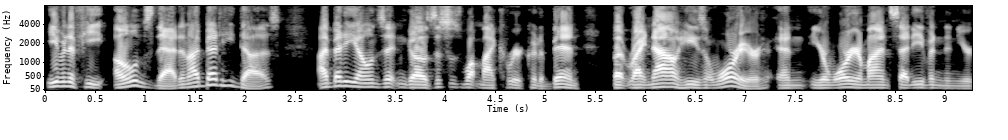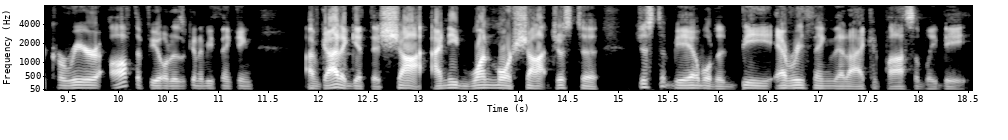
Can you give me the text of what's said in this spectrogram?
even if he owns that. And I bet he does. I bet he owns it and goes, this is what my career could have been. But right now, he's a warrior. And your warrior mindset, even in your career off the field, is going to be thinking, I've got to get this shot. I need one more shot just to just to be able to be everything that I could possibly be.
